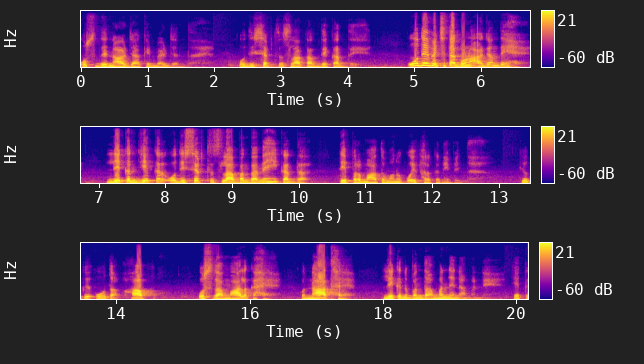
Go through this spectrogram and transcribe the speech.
ਉਸ ਦੇ ਨਾਲ ਜਾ ਕੇ ਮਿਲ ਜਾਂਦਾ ਹੈ। ਉਹਦੀ ਸਿਫਤ ਸਲਾਹ ਕਰਦੇ ਕਰਦੇ ਉਹਦੇ ਵਿੱਚ ਤਾਂ ਗੁਣ ਆ ਜਾਂਦੇ ਹੈ। ਲੇਕਿਨ ਜੇਕਰ ਉਹਦੀ ਸਿਫਤ ਸਲਾਹ ਬੰਦਾ ਨਹੀਂ ਕਰਦਾ, ਤੇ ਪਰਮਾਤਮਾ ਨੂੰ ਕੋਈ ਫ਼ਰਕ ਨਹੀਂ ਪੈਂਦਾ। ਕਿਉਂਕਿ ਉਹ ਤਾਂ ਆਪ ਉਸ ਦਾ ਮਾਲਕ ਹੈ, ਉਹ ਨਾਥ ਹੈ, ਲੇਕਿਨ ਬੰਦਾ ਮੰਨੇ ਨਾ ਮੰਨੇ। ਇੱਕ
